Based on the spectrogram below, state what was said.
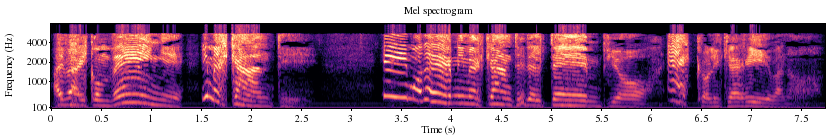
ai vari convegni, i mercanti, i moderni mercanti del Tempio, eccoli che arrivano,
